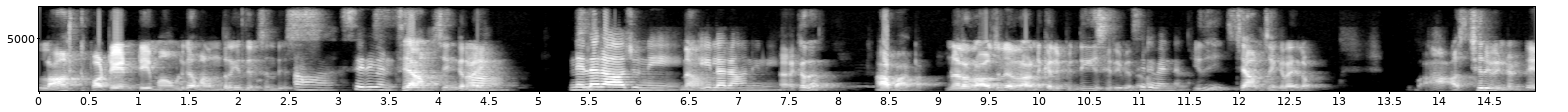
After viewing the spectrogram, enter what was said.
లాస్ట్ పాట ఏంటి? మామూలుగా మనందరికీ తెలిసింది శ్యామ్ సింగ్ రాయ్. నెలరాజుని నా. ఇలరాణిని కదా? ఆ పాట. నెలరాజు నెలరాన్ని కలిపింది ఈ సిరివెన్నెల. ఇది శ్యామ్ సింగ్ రాయ్లో ఆశ్చర్యం ఏంటంటే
